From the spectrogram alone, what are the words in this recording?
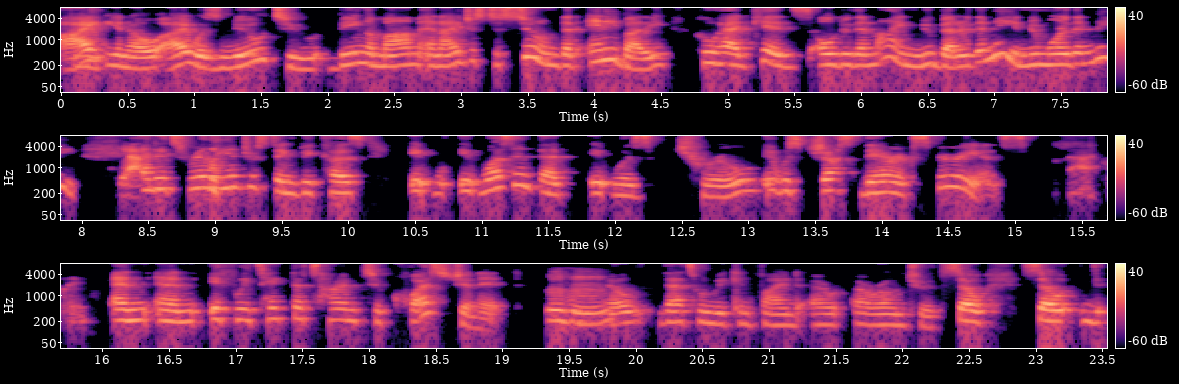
i you know i was new to being a mom and i just assumed that anybody who had kids older than mine knew better than me and knew more than me. Yeah. and it's really interesting because it it wasn't that it was true it was just their experience. Exactly. And and if we take the time to question it mm-hmm. you know that's when we can find our, our own truth. So so th-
